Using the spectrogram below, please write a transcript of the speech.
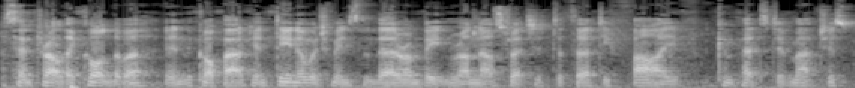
Central de Cordoba in the Copa Argentina, which means that their unbeaten run now stretches to 35 competitive matches.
